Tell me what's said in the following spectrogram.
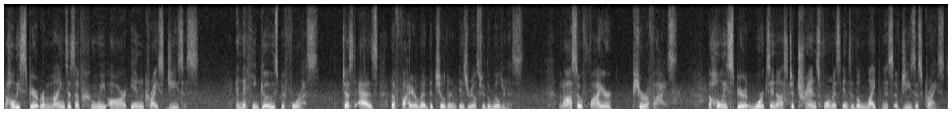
The Holy Spirit reminds us of who we are in Christ Jesus and that He goes before us, just as the fire led the children of Israel through the wilderness. But also, fire purifies. The Holy Spirit works in us to transform us into the likeness of Jesus Christ.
